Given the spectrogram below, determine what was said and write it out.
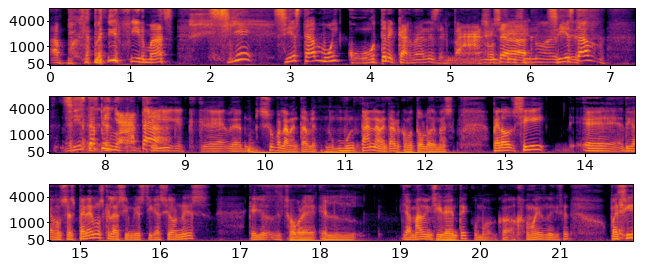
a, pues, a pedir firmas, sí, sí está muy cutre, carnales del pan. o sea, sí, no, es- está, es- sí es- está es- piñata. Sí, eh, súper lamentable. muy- tan lamentable como todo lo demás. Pero sí, eh, digamos, esperemos que las investigaciones que sobre el llamado incidente, como, co- como ellos le dicen, pues sí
